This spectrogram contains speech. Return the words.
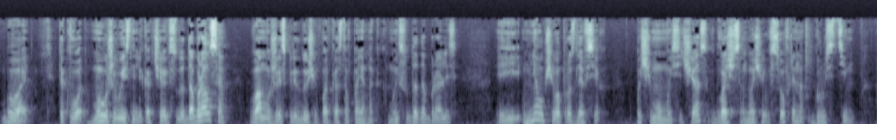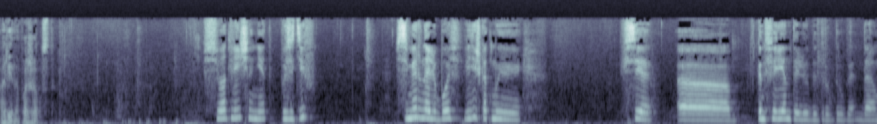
бывает. Так вот, мы уже выяснили, как человек сюда добрался. Вам уже из предыдущих подкастов понятно, как мы сюда добрались. И у меня общий вопрос для всех. Почему мы сейчас в 2 часа ночи в Софрино грустим? Арина, пожалуйста. Все отлично, нет. Позитив. Всемирная любовь. Видишь, как мы все э, конференты любят друг друга. Да,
